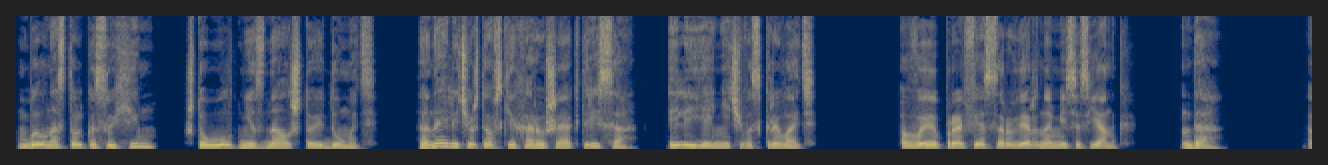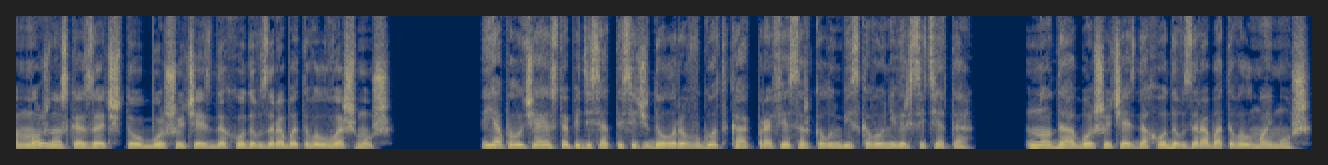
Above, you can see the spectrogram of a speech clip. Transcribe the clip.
был настолько сухим, что Уолт не знал, что и думать. Она или чертовски хорошая актриса, или ей нечего скрывать. «Вы профессор, верно, миссис Янг?» «Да». «Можно сказать, что большую часть доходов зарабатывал ваш муж?» Я получаю 150 тысяч долларов в год как профессор Колумбийского университета. Ну да, большую часть доходов зарабатывал мой муж.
